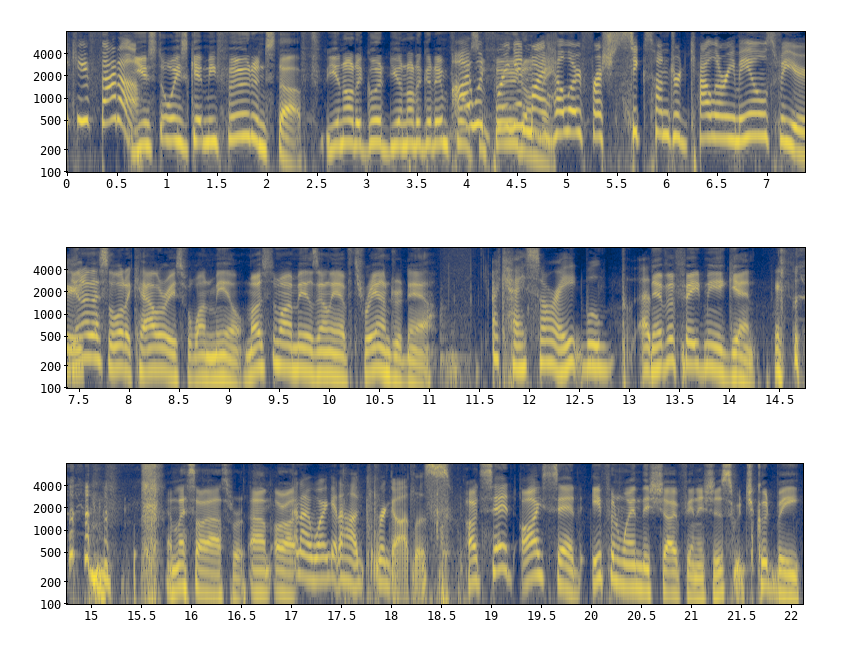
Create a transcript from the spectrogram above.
make you fatter? You used to always get me food and stuff. You're not a good. You're not a good influence. I would of bring food in on my me. HelloFresh 600 calorie meals for you. You know that's a lot of calories for one meal. Most of my meals only have 300 now. Okay, sorry. Well, uh, Never feed me again, unless I ask for it. Um, all right. and I won't get a hug regardless. I said, I said, if and when this show finishes, which could be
